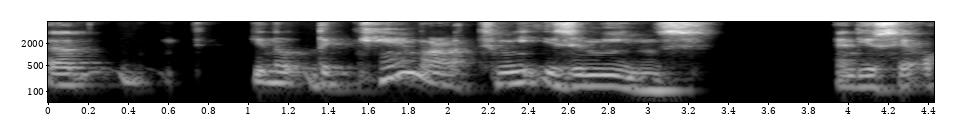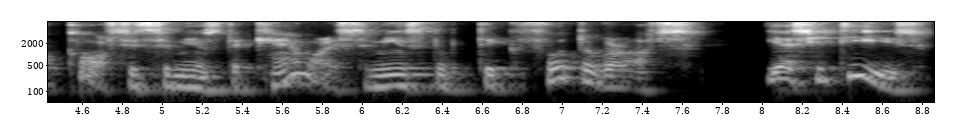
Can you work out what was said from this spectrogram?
you know, the camera to me is a means. And you say, of course, it's a means. The camera is a means to take photographs. Yes, it is.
